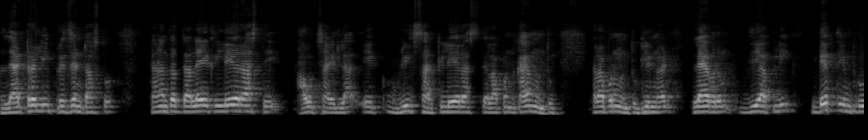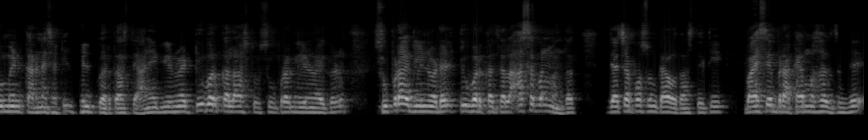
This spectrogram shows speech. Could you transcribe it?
लॅटरली प्रेझेंट असतो. त्यानंतर त्याला एक लेअर असते आउटसाईडला एक ब्रिज सारखी लेअर असते. त्याला आपण काय म्हणतो? त्याला आपण म्हणतो ग्लिनॉइड लॅब्रम जी आपली डेप्थ इम्प्रुव्हमेंट करण्यासाठी हेल्प करत असते. आणि ग्लिनॉइड ट्युबरकल असतो सुप्रा ग्लिनॉइडकडे सुप्रा ग्लिनॉइडल ट्युबरकल त्याला असं पण म्हणतात. ज्याच्यापासून काय होत असते की बायसेप ब्राकाय मसलचं जे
